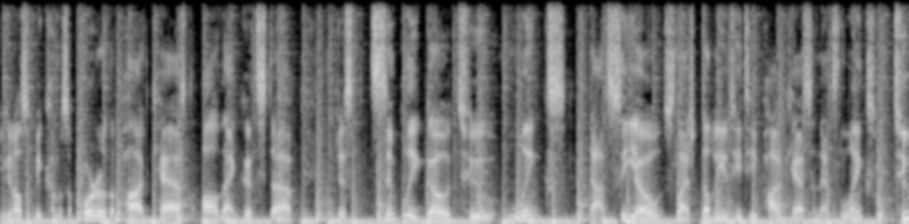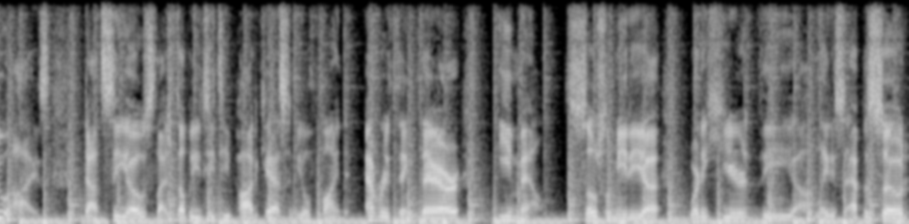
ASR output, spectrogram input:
You can also become a supporter of the podcast, all that good stuff. Just simply go to links.co slash WTT podcast, and that's links with two eyes.co slash WTT podcast, and you'll find everything there. Email, social media, where to hear the uh, latest episode,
